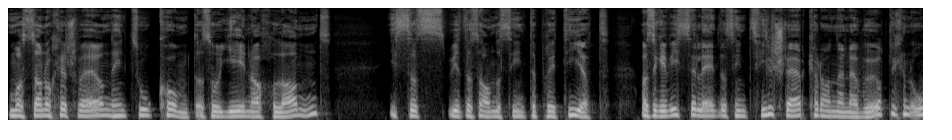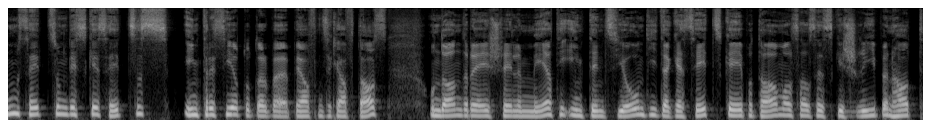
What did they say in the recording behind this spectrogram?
Was da noch erschwerend hinzukommt, also je nach Land ist das, wird das anders interpretiert. Also gewisse Länder sind viel stärker an einer wörtlichen Umsetzung des Gesetzes interessiert oder behaften sich auf das und andere stellen mehr die Intention, die der Gesetzgeber damals, als er es geschrieben hat,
